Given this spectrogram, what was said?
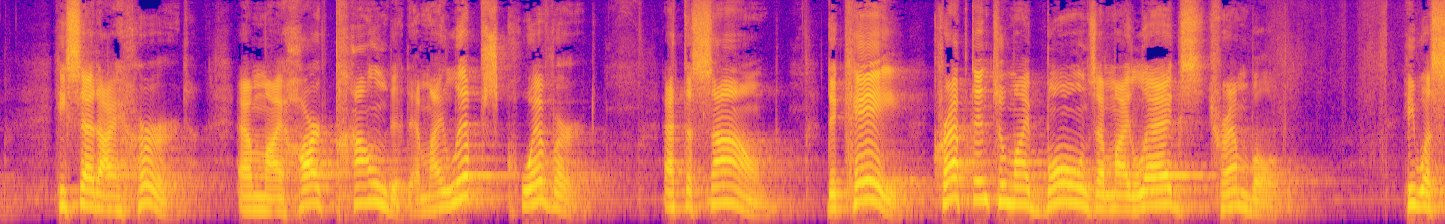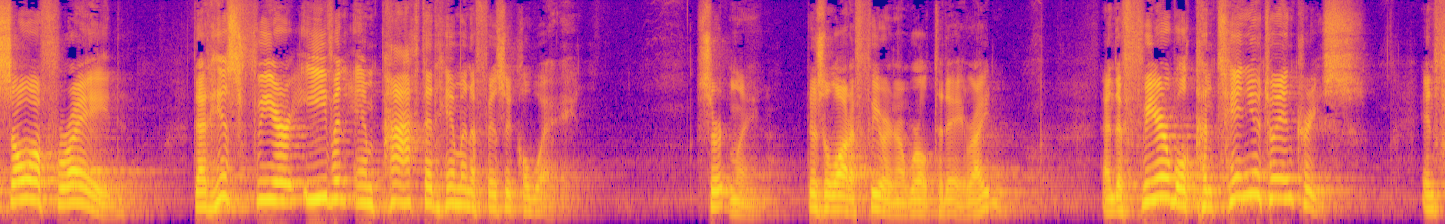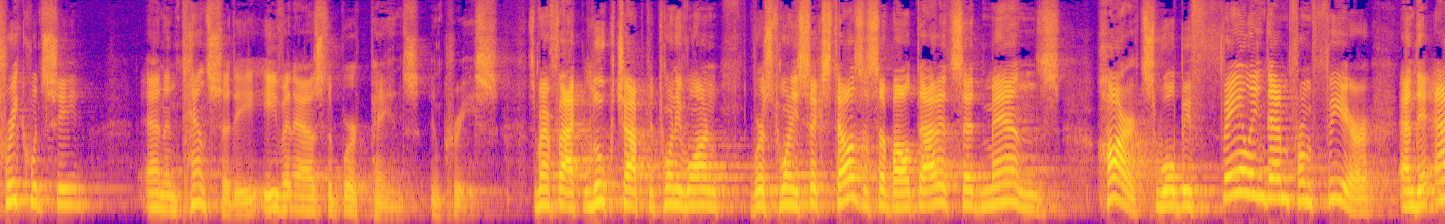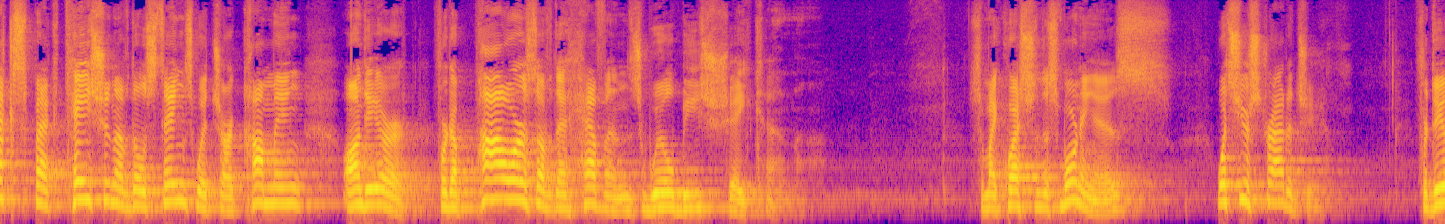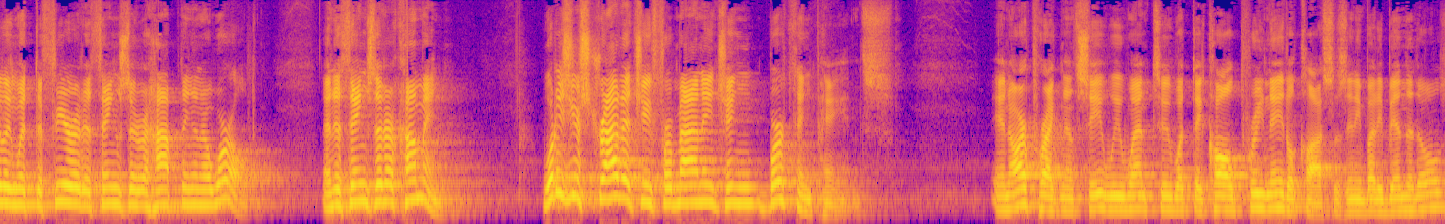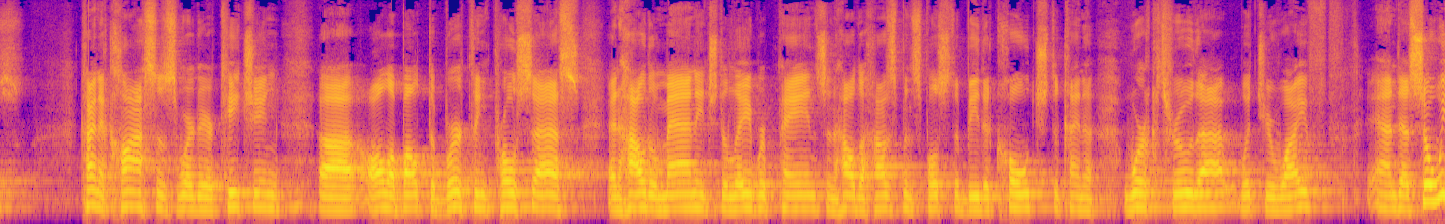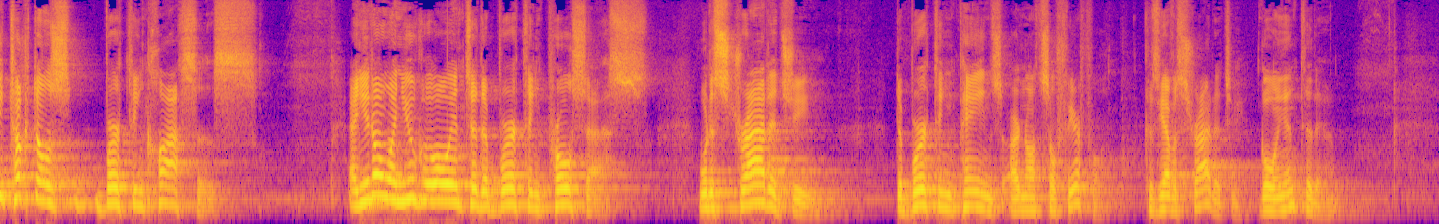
He said, I heard, and my heart pounded, and my lips quivered at the sound Decay crept into my bones and my legs trembled. He was so afraid that his fear even impacted him in a physical way. Certainly, there's a lot of fear in our world today, right? And the fear will continue to increase in frequency and intensity even as the birth pains increase. As a matter of fact, Luke chapter 21, verse 26 tells us about that. It said, Men's hearts will be failing them from fear and the expectation of those things which are coming on the earth, for the powers of the heavens will be shaken. So, my question this morning is what's your strategy for dealing with the fear of the things that are happening in our world and the things that are coming? What is your strategy for managing birthing pains? In our pregnancy, we went to what they call prenatal classes. Anybody been to those? Kind of classes where they're teaching uh, all about the birthing process and how to manage the labor pains and how the husband's supposed to be the coach to kind of work through that with your wife. And uh, so we took those birthing classes. And you know, when you go into the birthing process with a strategy, the birthing pains are not so fearful because you have a strategy going into them.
